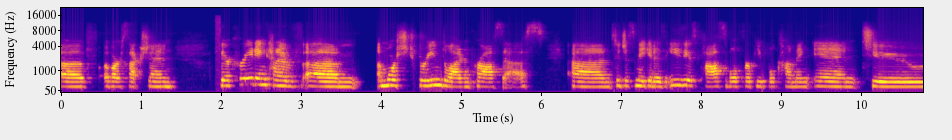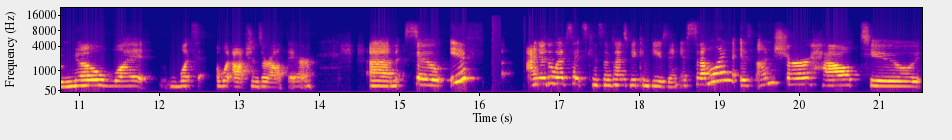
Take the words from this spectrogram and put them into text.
of, of our section. They're creating kind of um, a more streamlined process to just make it as easy as possible for people coming in to know what what's what options are out there. Um, so if I know the websites can sometimes be confusing. If someone is unsure how to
